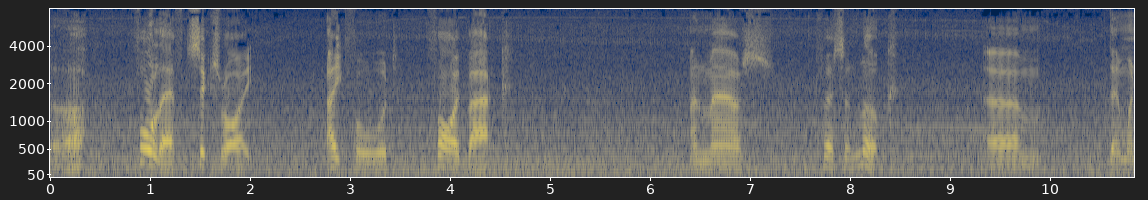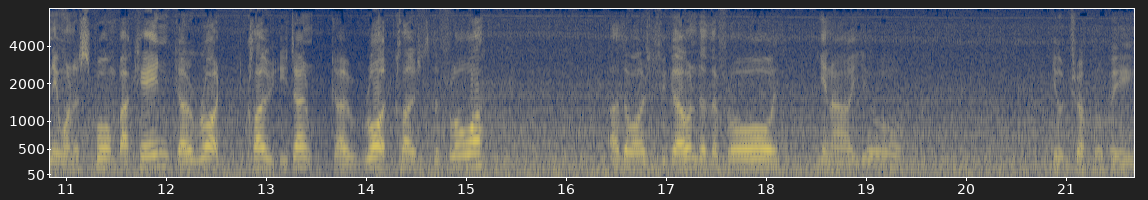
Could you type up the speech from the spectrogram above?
Ugh. 4 left, 6 right, 8 forward, 5 back. And mouse, press and look. Um, then when you want to spawn back in, go right close. You don't go right close to the floor Otherwise, if you go under the floor, you know, your your truck will be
